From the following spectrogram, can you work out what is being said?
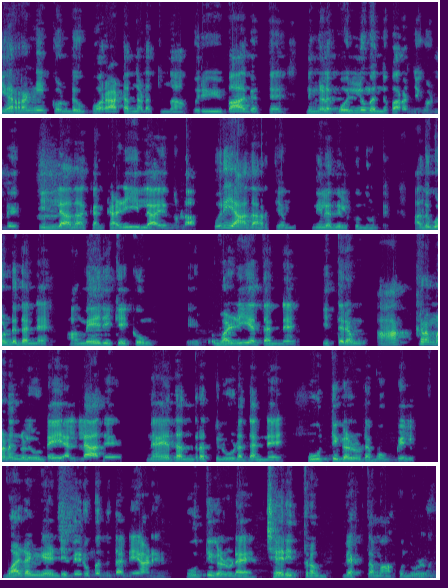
ഇറങ്ങിക്കൊണ്ട് പോരാട്ടം നടത്തുന്ന ഒരു വിഭാഗത്തെ നിങ്ങളെ കൊല്ലുമെന്ന് പറഞ്ഞുകൊണ്ട് ഇല്ലാതാക്കാൻ കഴിയില്ല എന്നുള്ള ഒരു യാഥാർത്ഥ്യം നിലനിൽക്കുന്നുണ്ട്. അതുകൊണ്ട് തന്നെ അമേരിക്കയ്ക്കും വഴിയെ തന്നെ ഇത്തരം ആക്രമണങ്ങളിലൂടെ അല്ലാതെ നയതന്ത്രത്തിലൂടെ തന്നെ ഹൂത്തികളുടെ മുമ്പിൽ വഴങ്ങേണ്ടി വരുമെന്ന് തന്നെയാണ് ഹൂത്തികളുടെ ചരിത്രം വ്യക്തമാക്കുന്നുള്ളത്.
